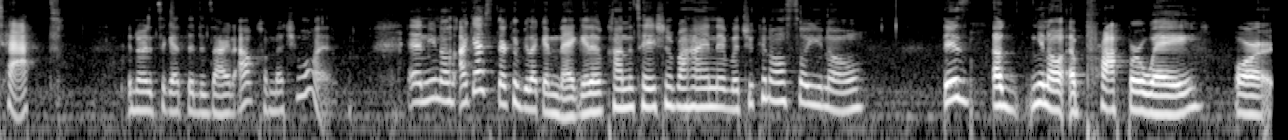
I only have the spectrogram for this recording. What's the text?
tact in order to get the desired outcome that you want. And, you know, I guess there could be like a negative connotation behind it, but you can also, you know, there's a, you know, a proper way or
